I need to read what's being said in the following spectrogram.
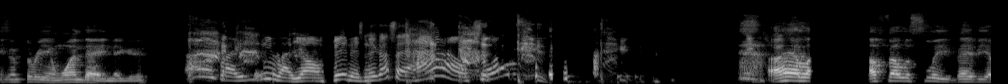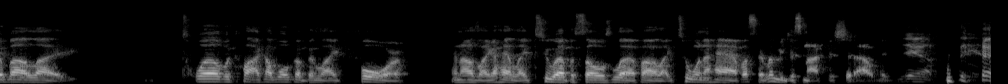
season three in one day, nigga. I was like, he was like, y'all finished, nigga. I said, how? What? I had like, I fell asleep maybe about like twelve o'clock. I woke up at like four, and I was like, I had like two episodes left. I was like two and a half. I said, let me just knock this shit out, nigga. Yeah,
